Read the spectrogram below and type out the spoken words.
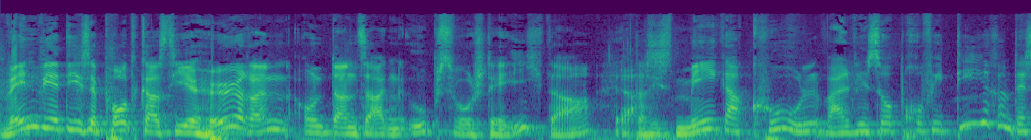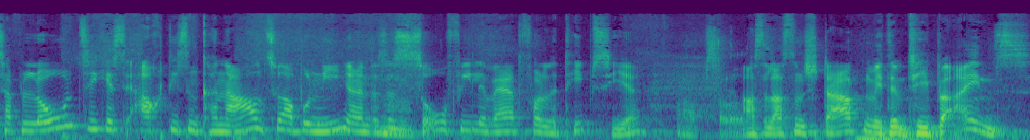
wenn wir diese Podcast hier hören und dann sagen, ups, wo stehe ich da? Ja. Das ist mega cool, weil wir so profitieren. Deshalb lohnt sich es auch, diesen Kanal zu abonnieren. Das mhm. ist so viele wertvolle Tipps hier. Absolut. Also lass uns starten mit dem Tipp 1.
